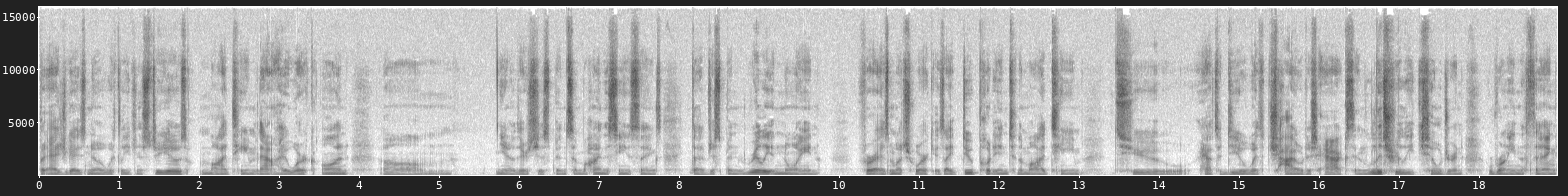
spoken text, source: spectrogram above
but as you guys know, with Legion Studios, mod team that I work on, um, you know, there's just been some behind the scenes things that have just been really annoying for as much work as I do put into the mod team to have to deal with childish acts and literally children running the thing,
